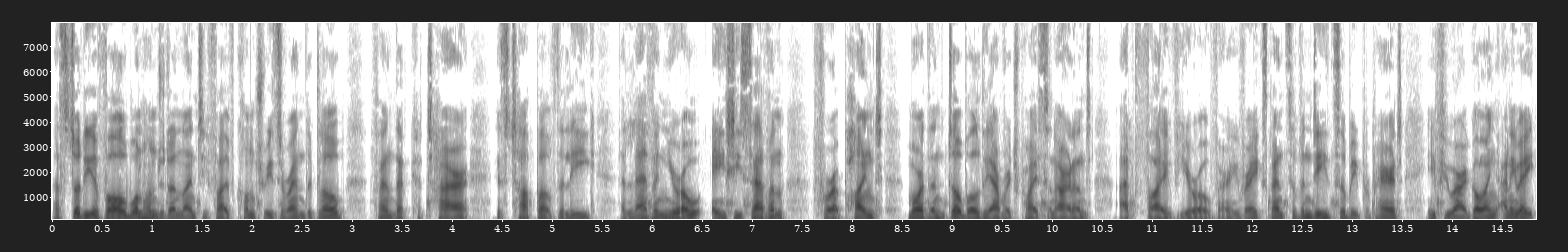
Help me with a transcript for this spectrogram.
A study of all 195 countries around the globe found that Qatar is top of the league, 11 euro 87 for a pint, more than double the average price in Ireland at 5 euro. Very, very expensive indeed, so be prepared if you are going. Anyway,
